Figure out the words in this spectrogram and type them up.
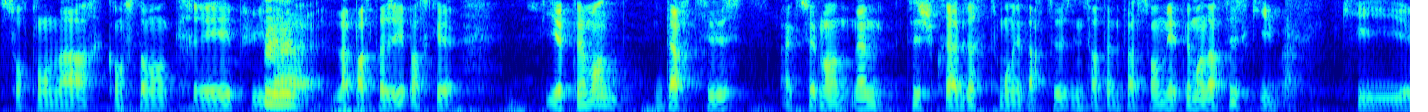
sur ton art, constamment créer puis Mhm. la, la partager parce que il y a tellement d'artistes actuellement, même, tu sais, je suis prêt à dire que tout le monde est artiste d'une certaine façon, mais il y a tellement d'artistes qui, qui,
